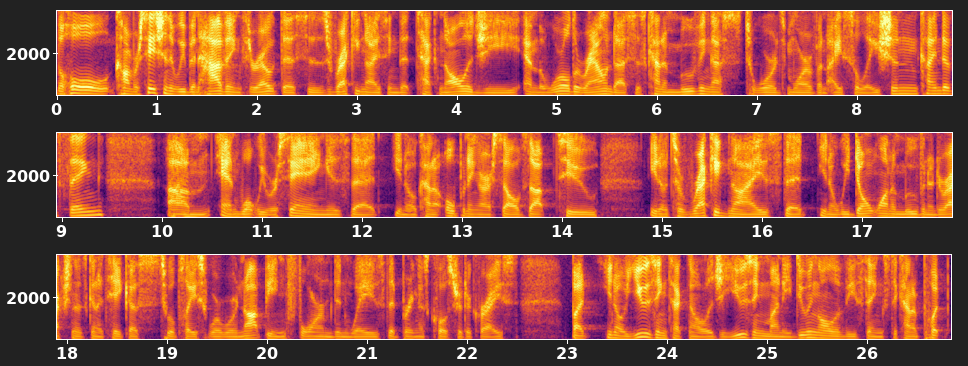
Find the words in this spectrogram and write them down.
the whole conversation that we've been having throughout this is recognizing that technology and the world around us is kind of moving us towards more of an isolation kind of thing. Um, and what we were saying is that, you know, kind of opening ourselves up to, you know, to recognize that, you know, we don't want to move in a direction that's going to take us to a place where we're not being formed in ways that bring us closer to Christ. But, you know, using technology, using money, doing all of these things to kind of put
